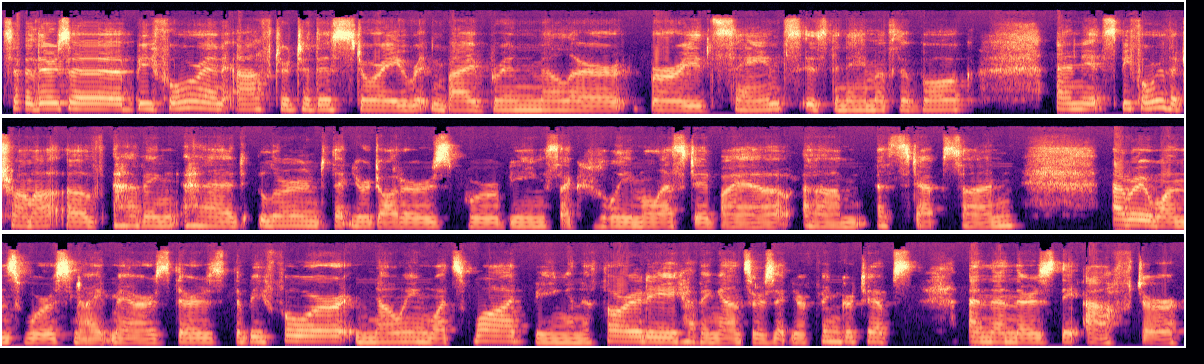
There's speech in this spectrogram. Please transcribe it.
So there's a before and after to this story written by Brin Miller. Buried Saints is the name of the book. And it's before the trauma of having had learned that your daughters were being sexually molested by a, um, a stepson. Everyone's worst nightmares. There's the before, knowing what's what, being an authority, having answers at your fingertips. And then there's the after,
